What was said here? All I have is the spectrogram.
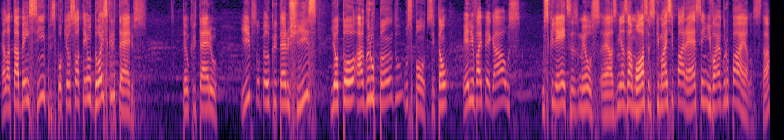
ela está bem simples, porque eu só tenho dois critérios. Tenho o critério Y pelo critério X, e eu estou agrupando os pontos. Então, ele vai pegar os, os clientes, meus, é, as minhas amostras que mais se parecem e vai agrupar elas. Tá?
